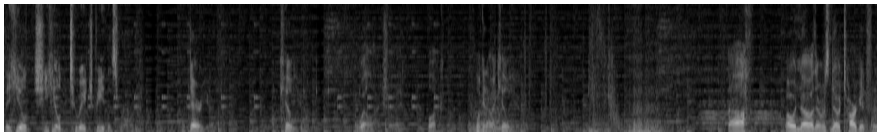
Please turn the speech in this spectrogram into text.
They healed. She healed 2 HP this round. How dare you? I'll kill you. I will, actually. Look. Look at how I kill you. Ah! Oh no, there was no target for...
